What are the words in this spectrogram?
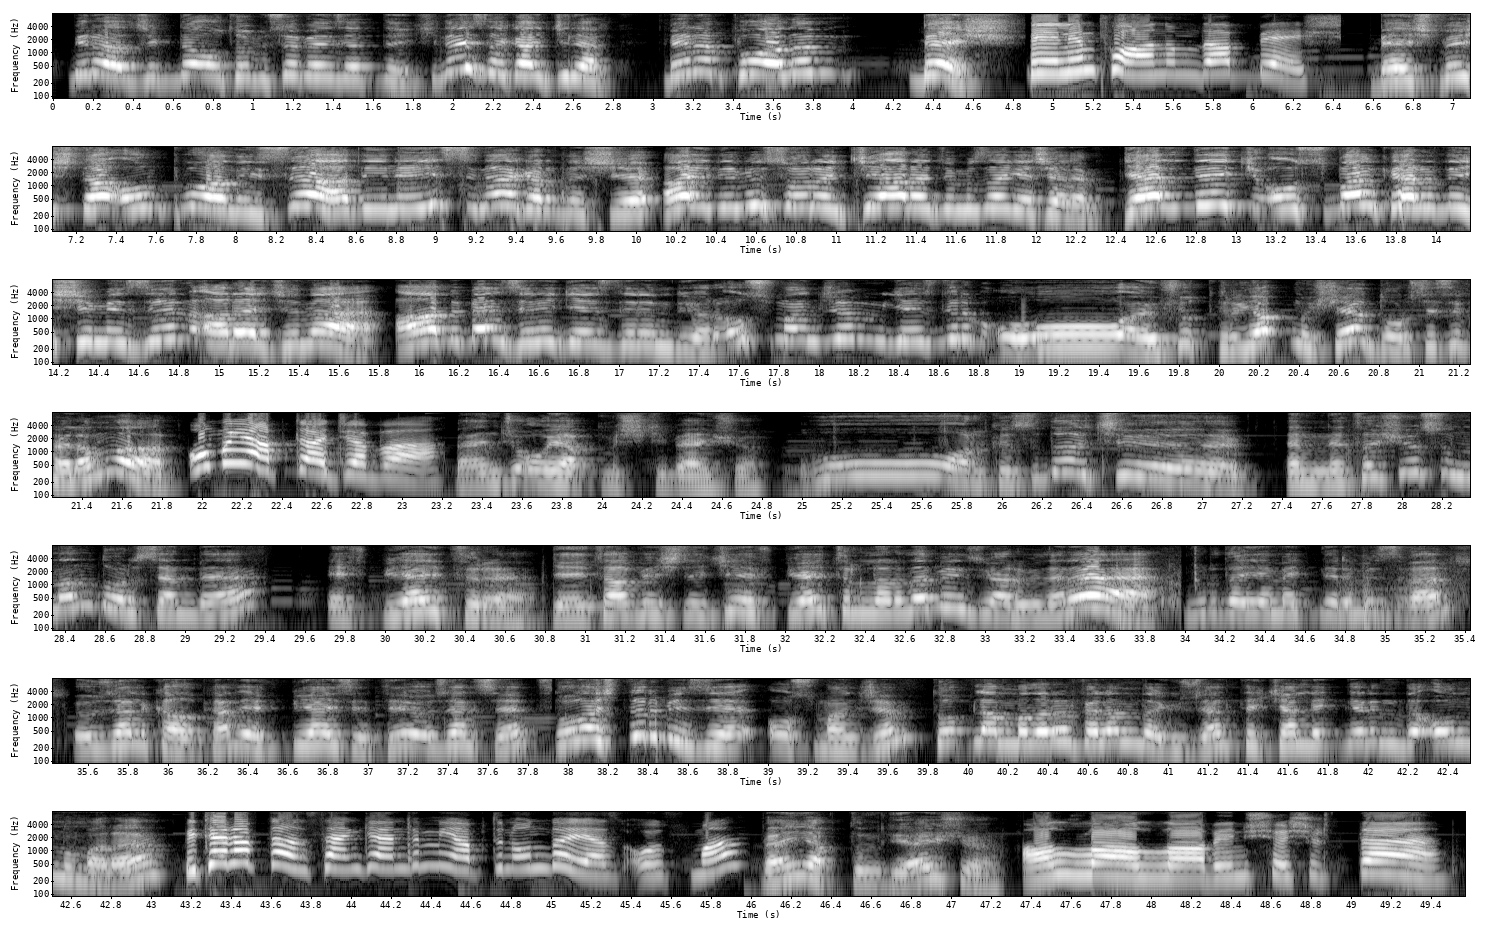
Birazcık da otobüse benzettik. Neyse kankiler. Benim puanım 5. Benim puanım da 5. 5 5 daha 10 puanı ise hadi yine iyisin ha kardeşim. Haydi bir sonraki aracımıza geçelim. Geldik Osman kardeşimizin aracına. Abi ben seni gezdiririm diyor. Osman'cım gezdirip ooo Ayşo tır yapmış ya. Dorsesi falan var. Ne yaptı acaba? Bence o yapmış gibi Ayşo. Oo arkası da açık. Sen ne taşıyorsun lan dorsende? FBI tırı. GTA 5'teki FBI tırlarına benziyor harbiden he. Burada yemeklerimiz var. Özel kalkan, FBI seti, özel set. Dolaştır bizi Osman'cım. Toplanmaların falan da güzel. Tekerleklerin de 10 numara. Kaptan sen kendin mi yaptın onu da yaz Osman. Ben yaptım diyor Ayşo. Allah Allah beni şaşırttı.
